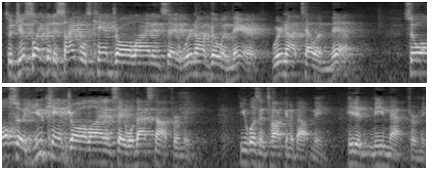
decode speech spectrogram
So just like the disciples can't draw a line and say, we're not going there, we're not telling them. So also you can't draw a line and say, well, that's not for me. He wasn't talking about me. He didn't mean that for me.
